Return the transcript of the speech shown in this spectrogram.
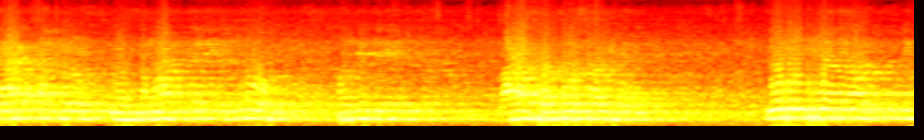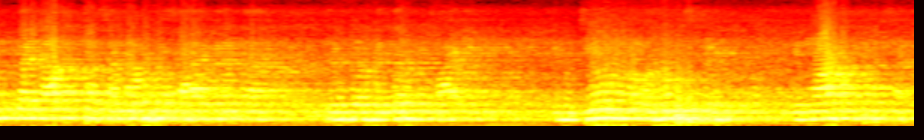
ಕಾರ್ಯಕ್ರಮಗಳು ಸಮಾಜದಲ್ಲಿ ಎಲ್ಲರೂ ಹೊಂದಿದ್ದೀರಿ ಬಹಳ ಸಂತೋಷ ಆಗಿದೆ ಈ ರೀತಿಯಾದ ನಿಮ್ಮ ಕೈಲಾದಂಥ ಸಣ್ಣ ಪುಟ್ಟ ಸಹಾಯಗಳನ್ನು ಮಾಡಿ ನಿಮ್ಮ ಜೀವನವನ್ನು ರೂಪಿಸ್ಕೊಳ್ಳಿ ನಿಮ್ಮ ಆದಂಥ ಸಣ್ಣ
